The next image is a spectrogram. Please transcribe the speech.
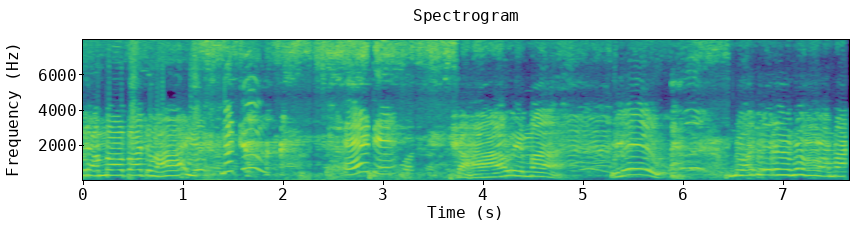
బ్రహ్మ కావమ్మా ఇదే మధురమో మా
